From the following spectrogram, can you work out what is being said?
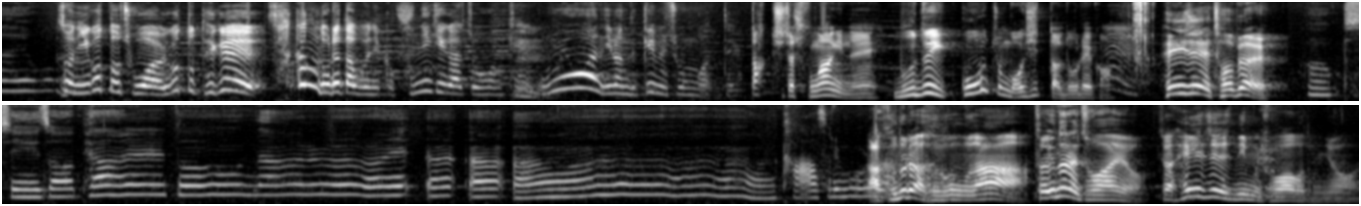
나요? 전 이것도 좋아요. 이것도 되게 사극 노래다 보니까 분위기가 좀 이렇게 오묘한 이런 느낌이 좋은 것 같아. 딱 진짜 중앙이네. 무드 있고 좀 멋있다 노래가. 헤이즈의 저별. 혹시 저 별도 나를 아, 아, 아, 가사를 몰라 아, 그 노래가 그거구나. 저 이 노래 좋아해요. 제가 헤이즈님을 좋아하거든요.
